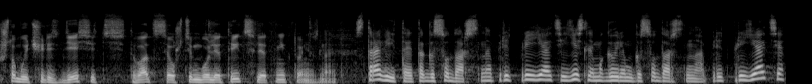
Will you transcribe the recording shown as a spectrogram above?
что будет через 10, 20, а уж тем более 30 лет, никто не знает. Стравита – это государственное предприятие. Если мы говорим государственное предприятие,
